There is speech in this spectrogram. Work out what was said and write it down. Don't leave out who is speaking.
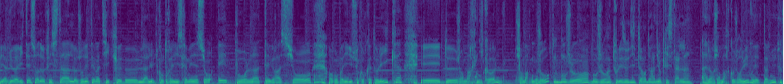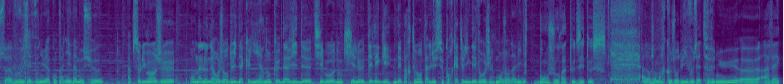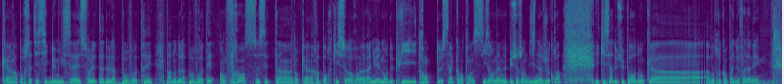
Speaker 1: Bienvenue invité sur Radio Cristal. Aujourd'hui thématique de la lutte contre les discriminations et pour l'intégration en compagnie du Secours catholique et de Jean-Marc Nicole. Jean-Marc, bonjour.
Speaker 2: Bonjour, bonjour à tous les auditeurs de Radio Cristal.
Speaker 1: Alors Jean-Marc, aujourd'hui vous n'êtes pas venu tout seul, vous êtes venu accompagné d'un monsieur.
Speaker 2: Absolument, je, on a l'honneur aujourd'hui d'accueillir donc David Thiebaud, donc qui est le délégué départemental du Secours catholique des Vosges.
Speaker 1: Bonjour David.
Speaker 3: Bonjour à toutes et tous.
Speaker 1: Alors Jean-Marc, aujourd'hui vous êtes venu euh, avec un rapport statistique 2016 sur l'état de la pauvreté, pardon, de la pauvreté en France. C'est un donc un rapport qui sort euh, annuellement depuis 35 ans, 36 ans même, depuis 79 je crois, et qui sert de support donc à, à votre campagne de fin d'année.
